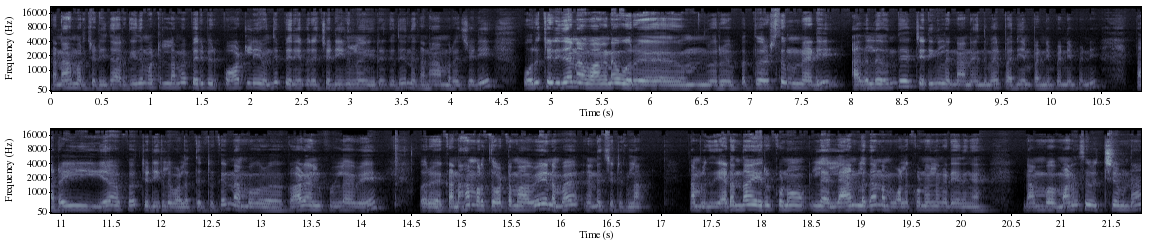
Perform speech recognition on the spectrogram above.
கனாமர செடி தான் இருக்குது இது மட்டும் இல்லாமல் பெரிய பெரிய பாட்லேயும் வந்து பெரிய பெரிய செடிகளும் இருக்குது. இந்த கனாமர செடி. ஒரு செடி தான் நான் வாங்கினேன் ஒரு ஒரு பத்து வருஷத்துக்கு முன்னாடி. அதில் இருந்து செடிகளை நான் இந்த மாதிரி பதியம் பண்ணி பண்ணி பண்ணி நிறையா இப்போ செடிகளை வளர்த்துட்ருக்கேன் நம்ம கார்டன் ஃபுல்லாகவே ஒரு கனகாமர தோட்டமாகவே நம்ம நினச்சிட்டுக்கலாம் நம்மளுக்கு இடம் தான் இருக்கணும். இல்லை லேண்டில் தான் நம்ம வளர்க்கணும்லாம் கிடையாதுங்க. நம்ம மனசு வச்சோம்னா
